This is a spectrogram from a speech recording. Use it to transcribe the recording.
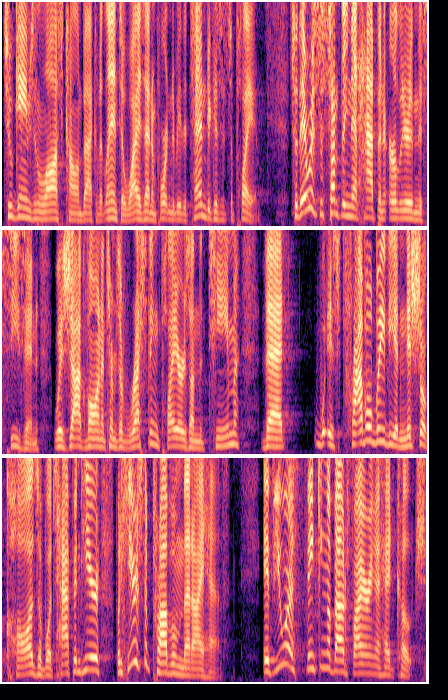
two games in the loss column back of Atlanta. Why is that important to be the 10? Because it's a play-in. So there was something that happened earlier in the season with Jacque Vaughn in terms of resting players on the team that is probably the initial cause of what's happened here. But here's the problem that I have. If you are thinking about firing a head coach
